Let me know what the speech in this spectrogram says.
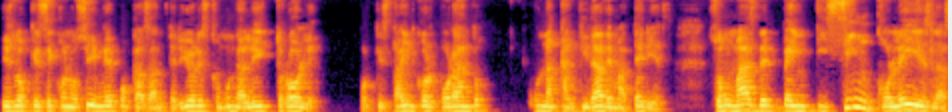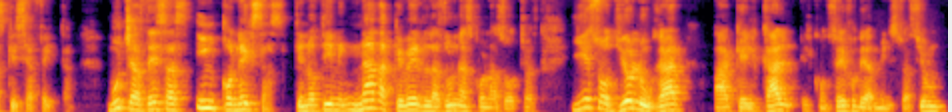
Es lo que se conocía en épocas anteriores como una ley trole, porque está incorporando una cantidad de materias. Son más de 25 leyes las que se afectan. Muchas de esas inconexas, que no tienen nada que ver las unas con las otras. Y eso dio lugar a que el CAL, el Consejo de Administración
